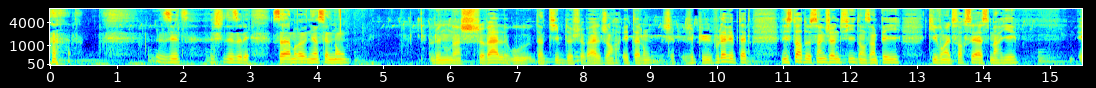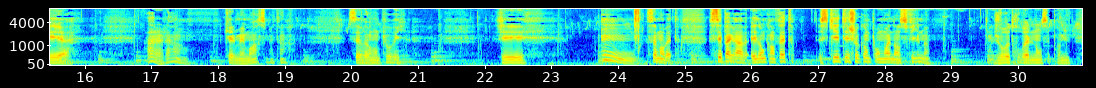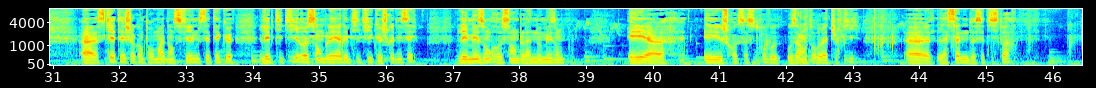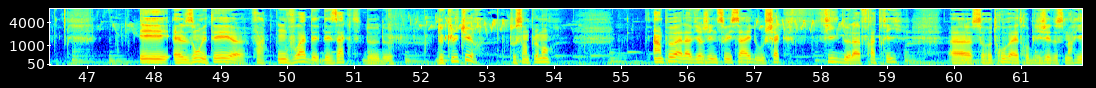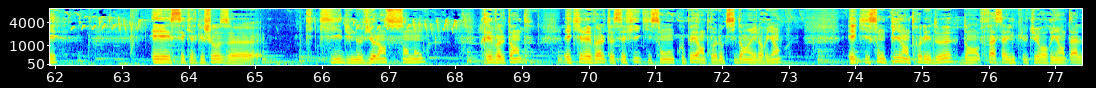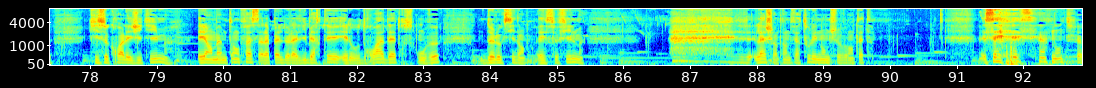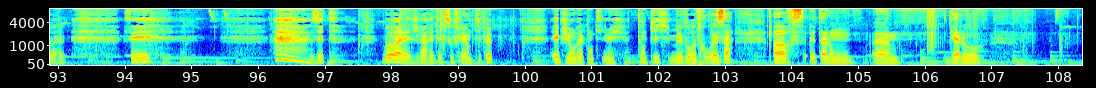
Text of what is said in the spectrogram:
Zut, je suis désolé. Ça va me revenir, c'est le nom, le nom d'un cheval ou d'un type de cheval, genre étalon. J'ai pu. Vous l'avez peut-être. L'histoire de cinq jeunes filles dans un pays qui vont être forcées à se marier et. Euh, ah là là, quelle mémoire ce matin. C'est vraiment pourri. J'ai. Hmm, ça m'embête. C'est pas grave. Et donc en fait, ce qui était choquant pour moi dans ce film, je vous retrouverai le nom, c'est promis. Euh, ce qui était choquant pour moi dans ce film, c'était que les petites filles ressemblaient à des petites filles que je connaissais. Les maisons ressemblent à nos maisons. Et, euh, et je crois que ça se trouve aux alentours de la Turquie. Euh, la scène de cette histoire. Et elles ont été, enfin, on voit des, actes de, de, culture, tout simplement. Un peu à la Virgin Suicide, où chaque fille de la fratrie euh, se retrouve à être obligée de se marier. Et c'est quelque chose qui est d'une violence sans nom, révoltante, et qui révolte ces filles qui sont coupées entre l'Occident et l'Orient et qui sont pile entre les deux dans, face à une culture orientale qui se croit légitime et en même temps face à l'appel de la liberté et au droit d'être ce qu'on veut de l'Occident. Et ce film, là je suis en train de faire tous les noms de chevaux en tête. C'est un nom de cheval. C'est... Ah, zut. Bon allez, je vais arrêter de souffler un petit peu. Et puis on va continuer. Tant pis, mais vous retrouverez ça. Horse, étalon, euh, galop.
